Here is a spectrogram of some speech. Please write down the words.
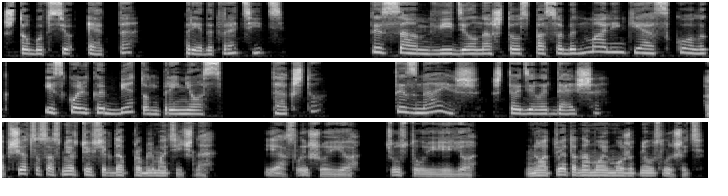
чтобы все это предотвратить. Ты сам видел, на что способен маленький осколок и сколько бед он принес. Так что ты знаешь, что делать дальше. Общаться со смертью всегда проблематично. Я слышу ее, чувствую ее, но ответа на мой может не услышать.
